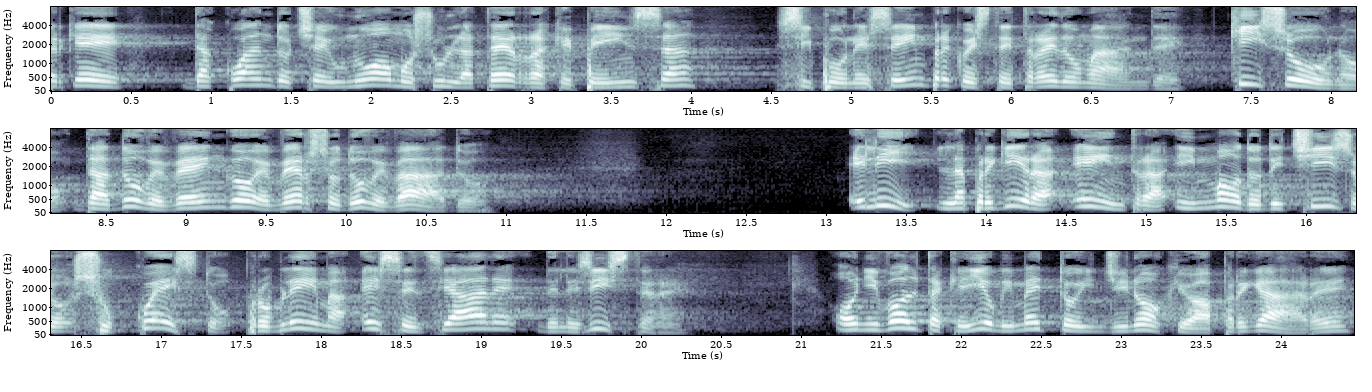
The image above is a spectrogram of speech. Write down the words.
perché da quando c'è un uomo sulla terra che pensa, si pone sempre queste tre domande chi sono, da dove vengo e verso dove vado. E lì la preghiera entra in modo deciso su questo problema essenziale dell'esistere. Ogni volta che io mi metto in ginocchio a pregare,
